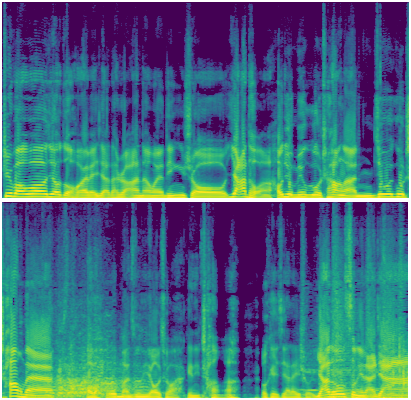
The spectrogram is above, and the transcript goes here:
这宝宝叫做怀白家，他说阿南，我要听一首《丫头》啊，好久没有给我唱了，你就会给我唱呗？好吧，我满足你要求啊，给你唱啊。OK，接下来一首《丫头》送给大家。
